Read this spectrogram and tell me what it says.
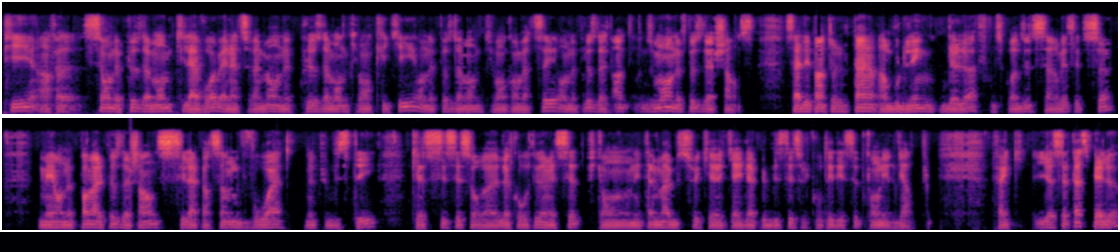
Puis, en fait, si on a plus de monde qui la voit, bien naturellement, on a plus de monde qui vont cliquer, on a plus de monde qui vont convertir, on a plus de, du moins, on a plus de chances. Ça dépend tout le temps, en bout de ligne, de l'offre, du produit, du service et tout ça, mais on a pas mal plus de chances si la personne voit notre publicité que si c'est sur euh, le côté d'un site, puis qu'on est tellement habitué qu'il y ait de la publicité sur le côté des sites qu'on les regarde plus. Fait qu'il y a cet aspect-là.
